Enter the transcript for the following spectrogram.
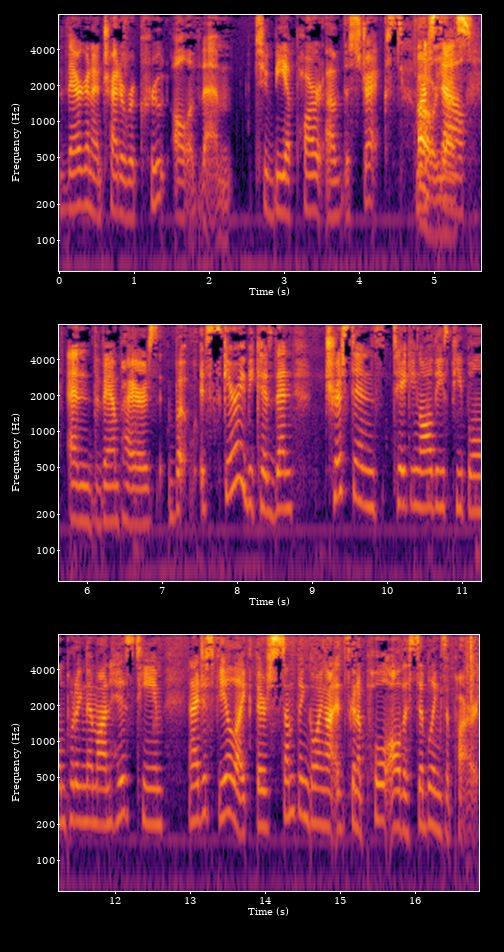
they're going to try to recruit all of them to be a part of the Strix. Oh, Marcel yes. and the vampires. But it's scary because then Tristan's taking all these people and putting them on his team, and I just feel like there's something going on. It's going to pull all the siblings apart,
